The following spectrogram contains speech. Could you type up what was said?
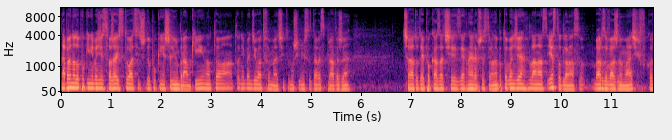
na pewno dopóki nie będzie stwarzali sytuacji, czy dopóki nie strzelimy bramki, no to, to nie będzie łatwy mecz i tu musimy sobie zdawać sprawę, że trzeba tutaj pokazać się z jak najlepszej strony, bo to będzie dla nas, jest to dla nas bardzo ważny mecz w, ko-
